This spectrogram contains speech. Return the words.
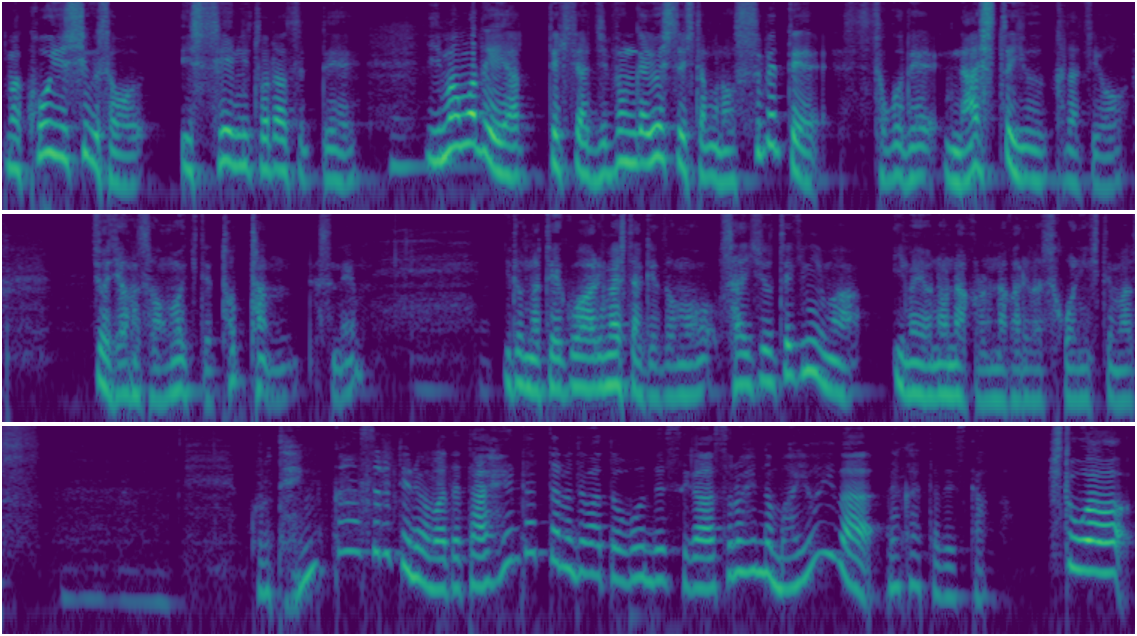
まあ、こういう仕草を一斉に取らせて、今までやってきた自分が良しとしたものを全てそこでなしという形をジョージ・アナさん思い切って取ったんですね。いろんな抵抗はありましたけども最終的には今世の中の流れはそこに来てます。この転換するというのはまた大変だったのではと思うんですがその辺の迷いはなかったですか？人は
